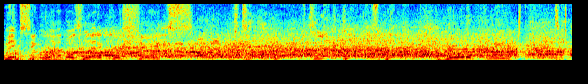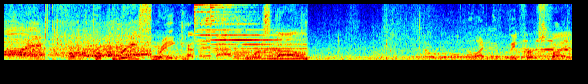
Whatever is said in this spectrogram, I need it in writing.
Mixing levels, Lineker shoots. Oh, that was telegraphed. Lineker is back. Beautifully timed from Fabrice. great kind of matador style. I like the The first fight,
